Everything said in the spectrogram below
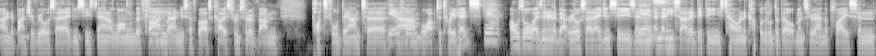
owned a bunch of real estate agencies down along the far Okay. uh, New South Wales coast, from sort of um, Pottsville down to um, or up to Tweed Heads. Yeah. I was always in and about real estate agencies, and, Yes. and then he started dipping his toe in a couple of little developments around the place. And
